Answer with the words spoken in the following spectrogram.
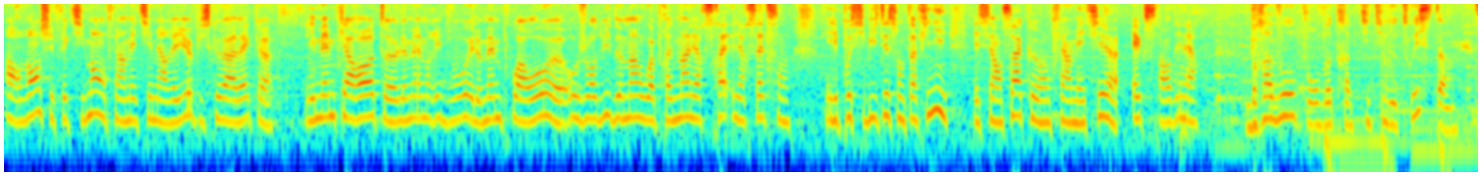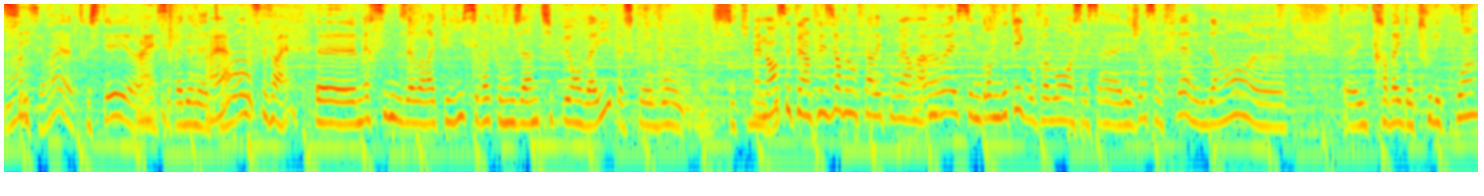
En revanche, effectivement, on fait un métier merveilleux puisque avec euh, les mêmes carottes, euh, le même riz de veau et le même poireau, euh, aujourd'hui, demain ou après-demain, les, rece- les recettes sont et les possibilités sont infinies. Et c'est en ça qu'on fait un métier extraordinaire. Bravo pour votre aptitude au twist. Hein, c'est vrai, twister, euh, Ouais. c'est pas donné à tout le monde. vrai. Euh, merci de nous avoir accueillis. C'est vrai qu'on vous a un petit peu envahi parce que bon, c'est une. Mais non, c'était un plaisir de vous faire découvrir Ah ouais, c'est une grande boutique. Enfin bon, ça, ça- les gens savent faire évidemment. Euh, euh, ils travaillent dans tous les coins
